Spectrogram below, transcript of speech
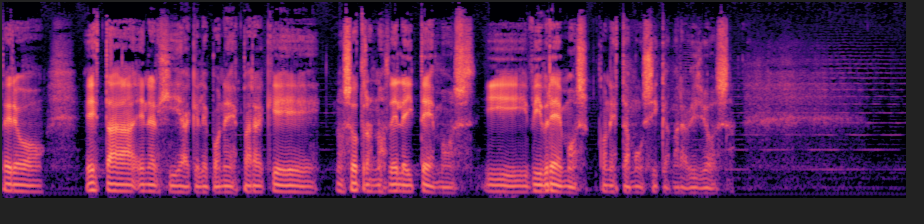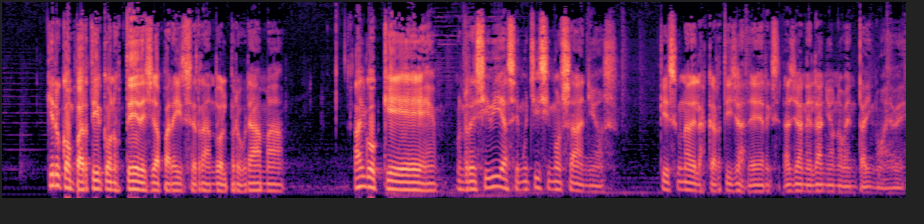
Pero esta energía que le pones para que nosotros nos deleitemos y vibremos con esta música maravillosa. Quiero compartir con ustedes, ya para ir cerrando el programa, algo que recibí hace muchísimos años, que es una de las cartillas de Erx, allá en el año 99,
